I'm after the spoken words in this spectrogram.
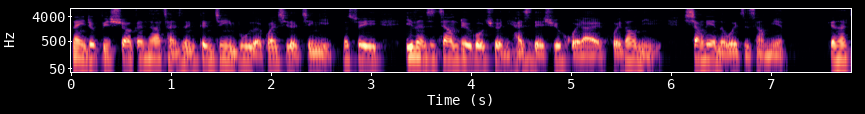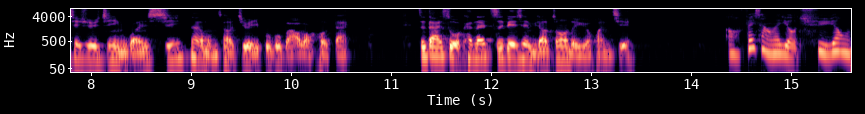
那你就必须要跟他产生更进一步的关系的经营。那所以，even 是这样略过去了，你还是得去回来，回到你相恋的位置上面，跟他继续经营关系。那我们才有机会一步步把它往后带。这大概是我看待支变线比较重要的一个环节。哦，非常的有趣，用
